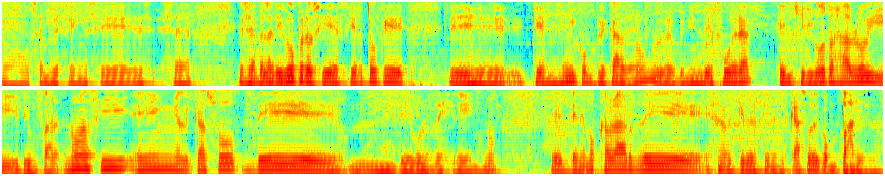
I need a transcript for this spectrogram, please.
no se merecen ese, ese, ese apelativo, pero sí es cierto que, eh, que es muy complicado, ¿no? Venir de fuera en chirigotas hablo y triunfar. No así en el caso de, de bueno, de Jerez, ¿no? Eh, tenemos que hablar de, quiero decir, en el caso de comparsa.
